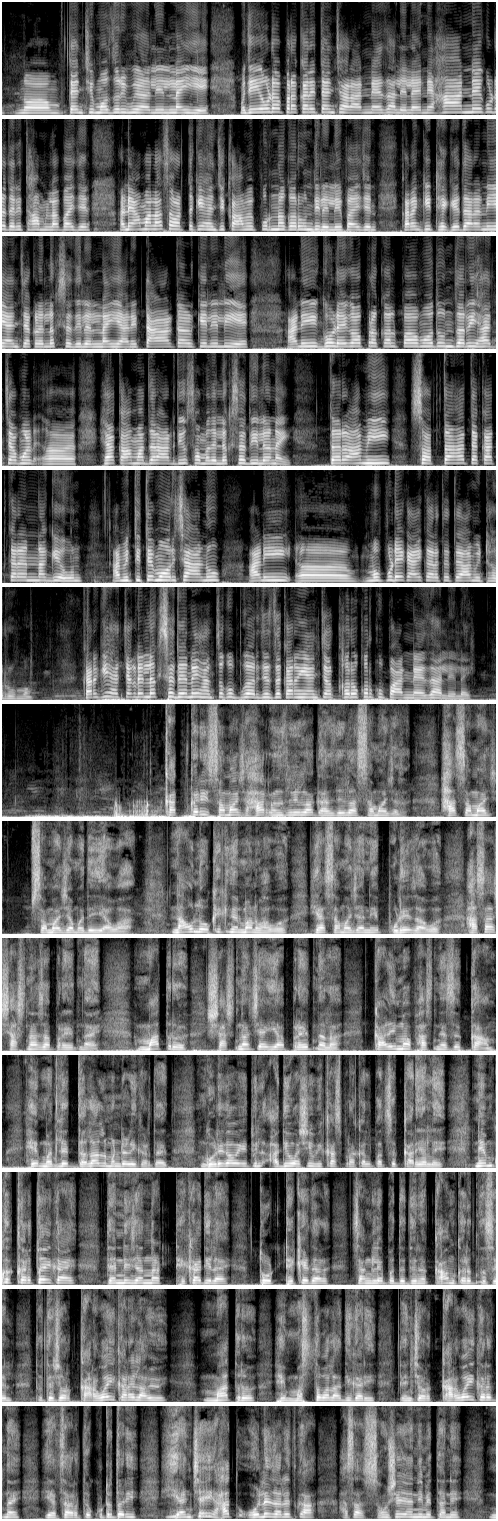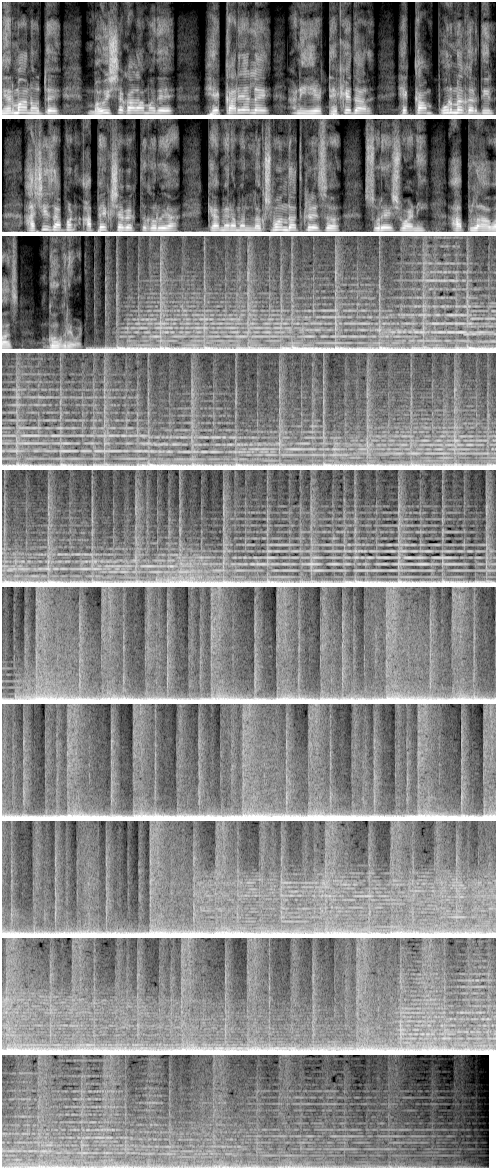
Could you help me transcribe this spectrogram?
त्यांची मजुरी मिळाली मिळालेली नाही आहे म्हणजे एवढ्या प्रकारे त्यांच्यावर अन्याय झालेला आहे आणि हा अन्याय कुठेतरी थांबला पाहिजे. आणि आम्हाला असं वाटतं की ह्यांची कामे पूर्ण करून दिलेली पाहिजे कारण की ठेकेदारांनी यांच्याकडे लक्ष दिलेलं नाही आणि टाळाटाळ केलेली आहे. आणि घोडेगाव प्रकल्पामधून जर ह्यांच्या ह्या कामात जर आठ दिवसामध्ये लक्ष दिलं नाही तर आम्ही स्वतः त्या कातकऱ्यांना घेऊन आम्ही तिथे मोर्चा आणू आणि मग पुढे काय करायचं ते आम्ही ठरवू मग. कारण की ह्याच्याकडे लक्ष देणं ह्यांचं खूप गरजेचं कारण यांच्यावर खरोखर खूप अन्याय झालेला आहे. कातकरी समाज हा रंजलेला गांजलेला समाज हा समाज समाजामध्ये यावा. नावलौकिक निर्माण व्हावं ह्या समाजाने पुढे जावं असा शासनाचा प्रयत्न आहे. मात्र शासनाच्या या प्रयत्नाला काळीमा फासण्याचं काम हे मधले दलाल मंडळी करतायत. घोडेगाव येथील आदिवासी विकास प्रकल्पाचं कार्यालय नेमकं करतंय काय? त्यांनी ज्यांना ठेका दिलाय तो ठेकेदार चांगल्या पद्धतीनं काम करत नसेल तर त्याच्यावर कारवाई करायला हवी. मात्र हे मस्तवाल अधिकारी त्यांच्यावर कारवाई करत नाही याचा अर्थ कुठंतरी यांचेही हात ओले झालेत का? असा संशय या निमित्ताने निर्माण होतोय भविष्य काळामध्ये हे कार्यालय आणि हे ठेकेदार हे काम पूर्ण करतील अशीच आपण अपेक्षा व्यक्त करूया. कॅमेरामन लक्ष्मण दातखेडेसह सुरेश वाणी आपला आवाज घोगरेवाडी.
